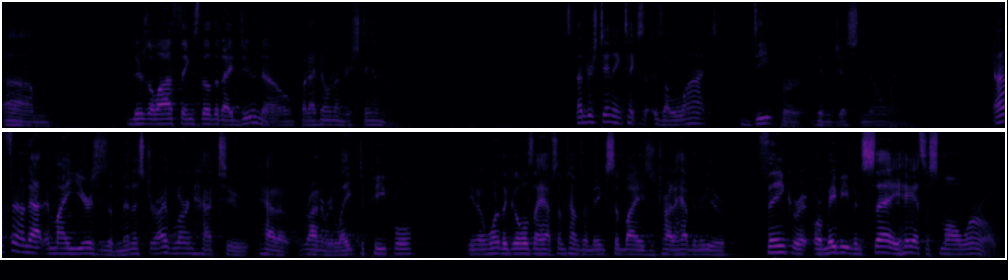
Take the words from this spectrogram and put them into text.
Um, there's a lot of things, though, that I do know, but I don't understand them. Understanding takes is a lot deeper than just knowing. And I found out in my years as a minister, I've learned how to how to run and relate to people. You know, one of the goals I have sometimes when meeting somebody is to try to have them either think or, or maybe even say, hey, it's a small world.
